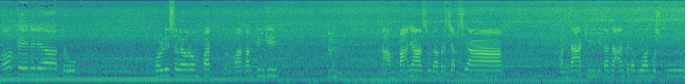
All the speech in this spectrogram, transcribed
Oke ini dia truk Polisi Euro 4 bermuatan tinggi. Nampaknya sudah bersiap-siap. Mendaki di tanjakan kedabuan bosku.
